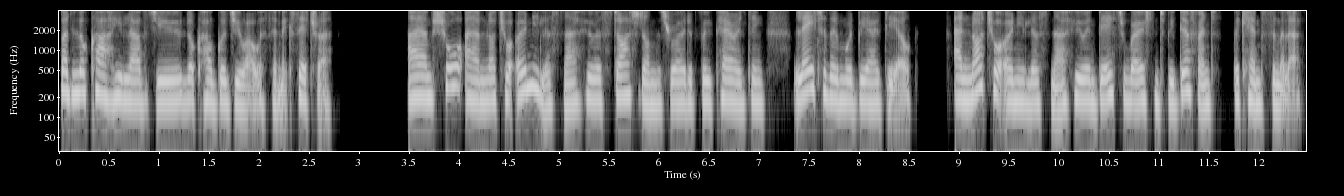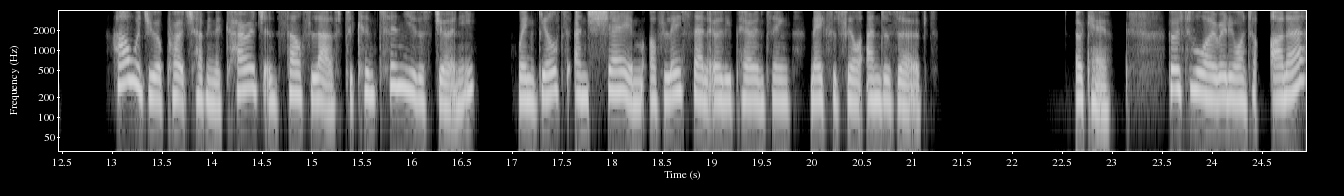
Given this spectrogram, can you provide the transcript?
but look how he loves you, look how good you are with him, etc. I am sure I am not your only listener who has started on this road of reparenting later than would be ideal, and not your only listener who, in desperation to be different, became similar. How would you approach having the courage and self love to continue this journey when guilt and shame of less than early parenting makes it feel undeserved? Okay. First of all, I really want to honor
